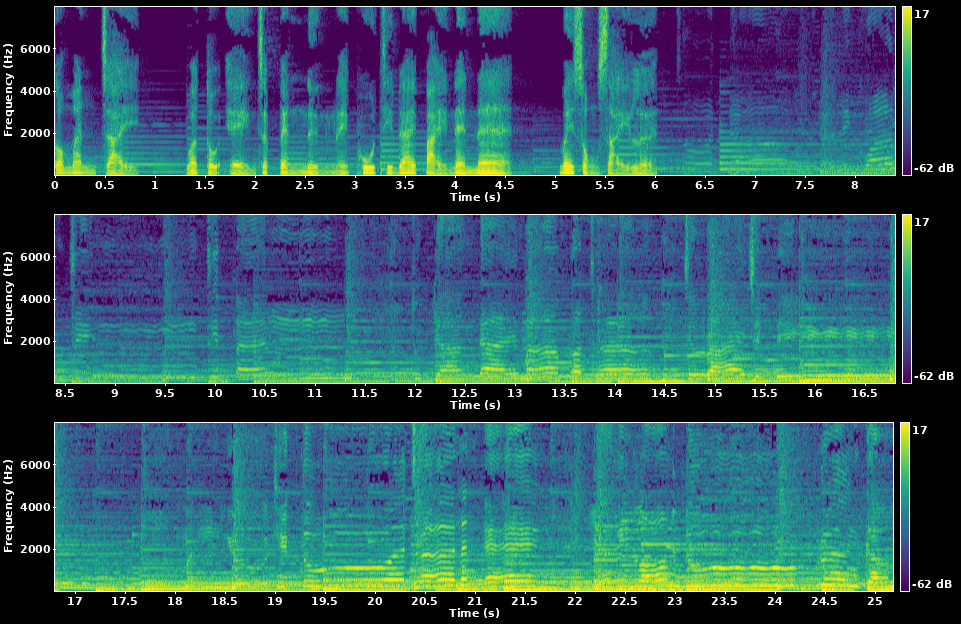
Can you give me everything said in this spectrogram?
ก็มั่นใจว่าตัวเองจะเป็นหนึ่งในผู้ที่ได้ไปแน่ ๆ ไม่สงสัยเลยได้มาเพราะเธอ จะดี มันอยู่ที่ตัวเธอนั่นเอง อยากให้ลองดูเรื่องกรรม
